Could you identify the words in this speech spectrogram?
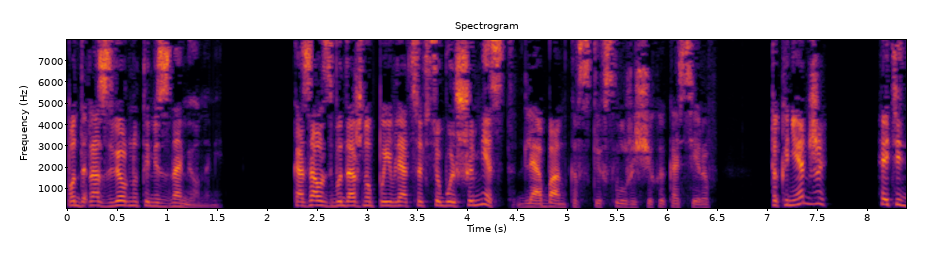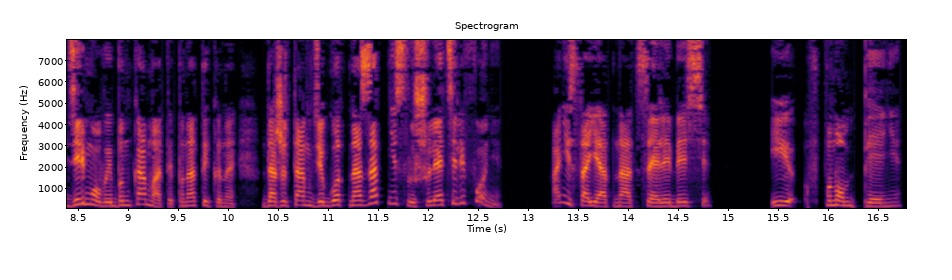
под развернутыми знаменами. Казалось бы, должно появляться все больше мест для банковских служащих и кассиров. Так нет же. Эти дерьмовые банкоматы понатыканы даже там, где год назад не слышали о телефоне. Они стоят на Целебесе и в Пномпене,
